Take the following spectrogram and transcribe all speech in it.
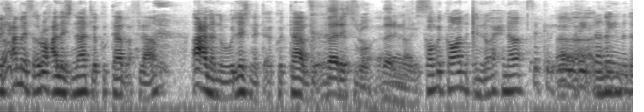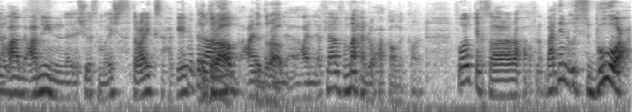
متحمس أروح على لجنات لكتاب أفلام. أعلنوا لجنة كتاب Very true, very nice. Comic Con إنه إحنا آه، عاملين شو اسمه إيش strikes حكيت؟ إضراب. إضراب. عن, عن الأفلام فما حنروح على Comic Con فقلت خساره أروح على افلام بعدين أسبوع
